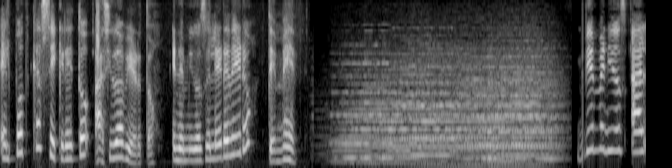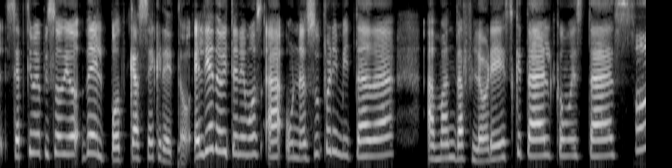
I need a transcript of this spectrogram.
El podcast secreto ha sido abierto. Enemigos del heredero, temed. Bienvenidos al séptimo episodio del podcast secreto. El día de hoy tenemos a una súper invitada, Amanda Flores. ¿Qué tal? ¿Cómo estás? Hola,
